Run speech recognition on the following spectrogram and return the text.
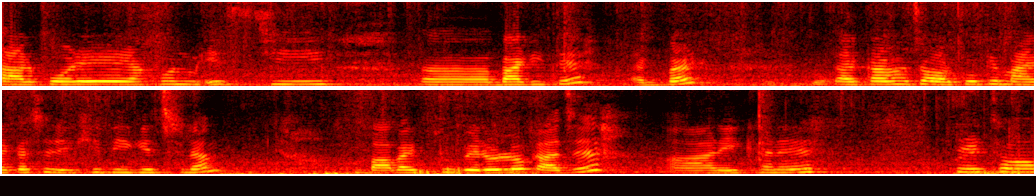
তারপরে এখন এসছি বাড়িতে একবার। তার কারণ হচ্ছে অর্ককে মায়ের কাছে রেখে দিয়ে গেছিলাম। বাবা একটু বেরোলো কাজে। আর এখানে প্রথম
